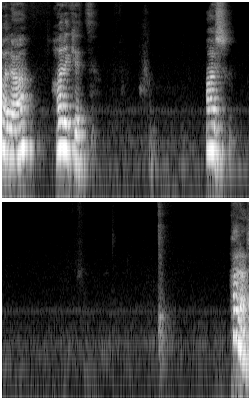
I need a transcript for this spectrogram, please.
Para, hareket, aşk, karar.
